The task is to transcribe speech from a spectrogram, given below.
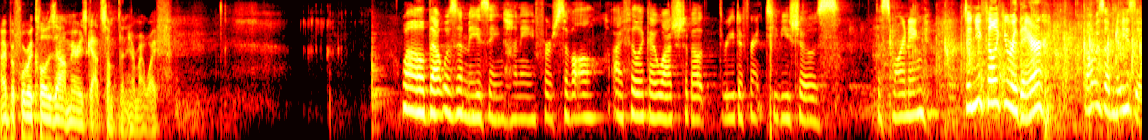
All right, before we close out, Mary's got something here, my wife. Well, that was amazing, honey. First of all, I feel like I watched about three different TV shows this morning. Didn't you feel like you were there? That was amazing.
